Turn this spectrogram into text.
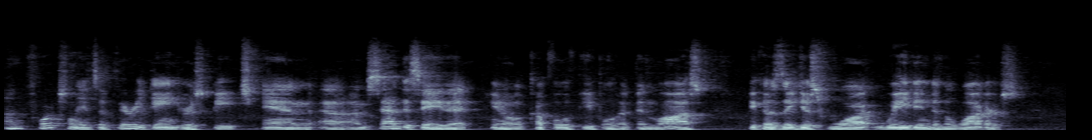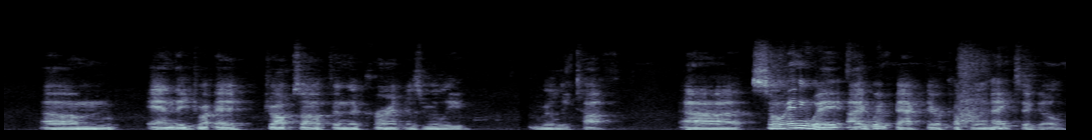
unfortunately it's a very dangerous beach. And uh, I'm sad to say that you know a couple of people have been lost because they just wa- wade into the waters, um, and they dro- it drops off, and the current is really really tough. Uh, so anyway, I went back there a couple of nights ago,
